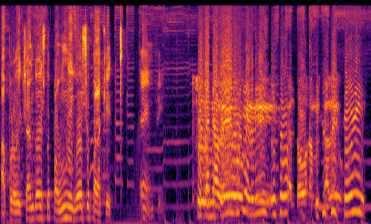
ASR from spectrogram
aprovechando esto para un negocio, para que, en fin. Eso, eso sucede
